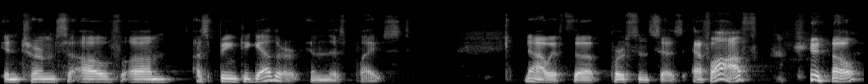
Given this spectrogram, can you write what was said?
in terms of um, us being together in this place. Now, if the person says F off, you know,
